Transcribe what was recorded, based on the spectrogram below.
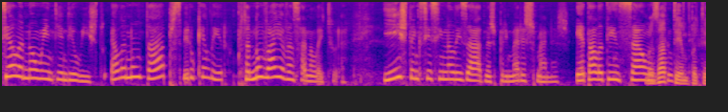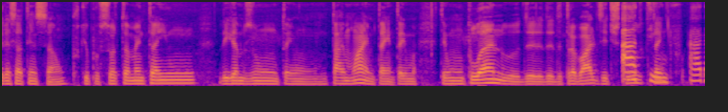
Se ela não entendeu isto, ela não está a perceber o que é ler. Portanto, não vai avançar na leitura. E isto tem que ser sinalizado nas primeiras semanas. É tal atenção. Mas há tempo para ter essa atenção, porque o professor também tem um, digamos, um, tem um timeline, tem, tem, uma, tem um plano de, de, de trabalhos e de estudo. Há tempo. Tem... Há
